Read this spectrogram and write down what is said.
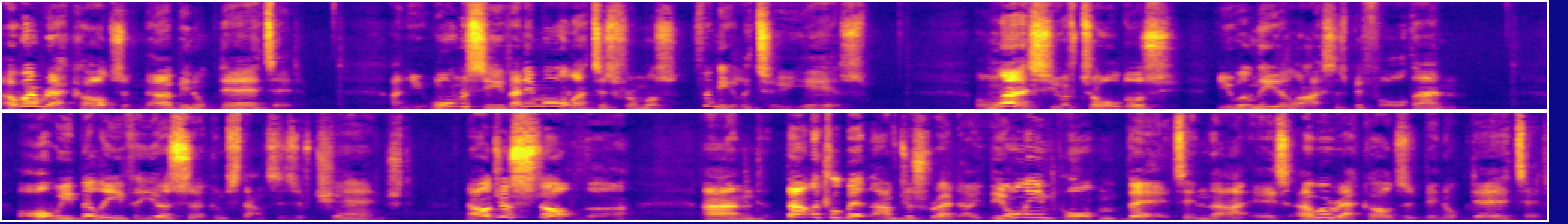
Our records have now been updated, and you won't receive any more letters from us for nearly two years. Unless you have told us you will need a licence before then. Or we believe that your circumstances have changed. Now I'll just stop there, and that little bit that I've just read out, the only important bit in that is our records have been updated.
